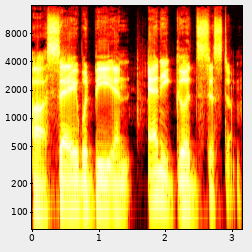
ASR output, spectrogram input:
uh, say would be in any good system?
